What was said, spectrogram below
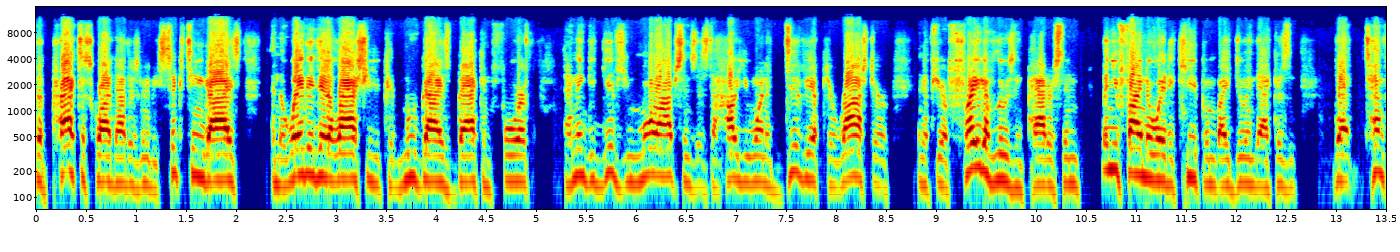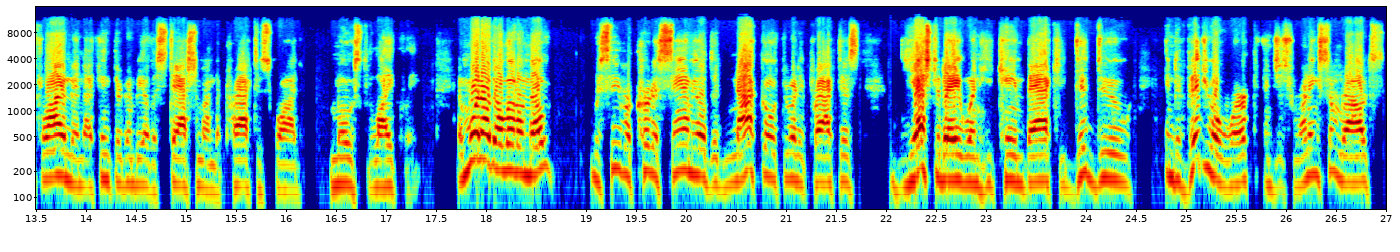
the practice squad. Now there's going to be 16 guys. And the way they did it last year, you could move guys back and forth. I think it gives you more options as to how you want to divvy up your roster. And if you're afraid of losing Patterson, then you find a way to keep him by doing that because that 10th lineman, I think they're going to be able to stash him on the practice squad most likely. And one other little note receiver Curtis Samuel did not go through any practice. Yesterday, when he came back, he did do individual work and just running some routes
